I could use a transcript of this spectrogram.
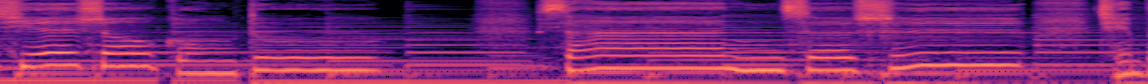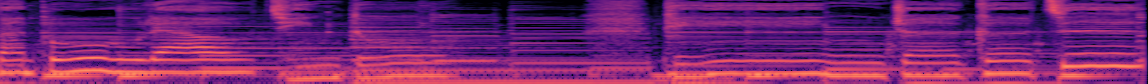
携手共度。三色时，牵绊不了进度。凭着各自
